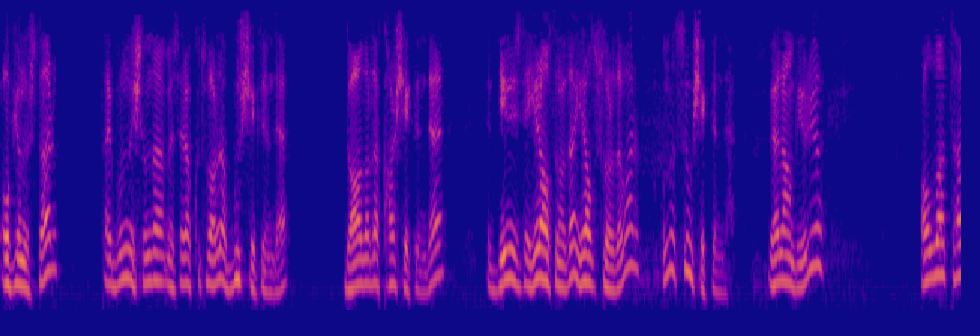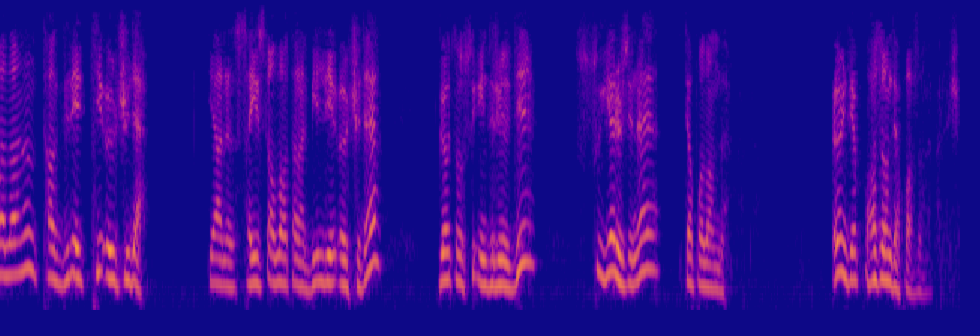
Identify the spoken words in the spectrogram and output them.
okyanuslar tabi bunun dışında mesela kutularda buz şeklinde, dağlarda kar şeklinde, denizde, yer altında da, yer altı suları da var. Bunlar sıvı şeklinde. Mevlam buyuruyor. Allah Teala'nın takdir ettiği ölçüde yani sayısı Allah Teala bildiği ölçüde gökten su indirildi. Su yeryüzüne depolandı. Önce bu hazırlandı depo hazırlandı böylece.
